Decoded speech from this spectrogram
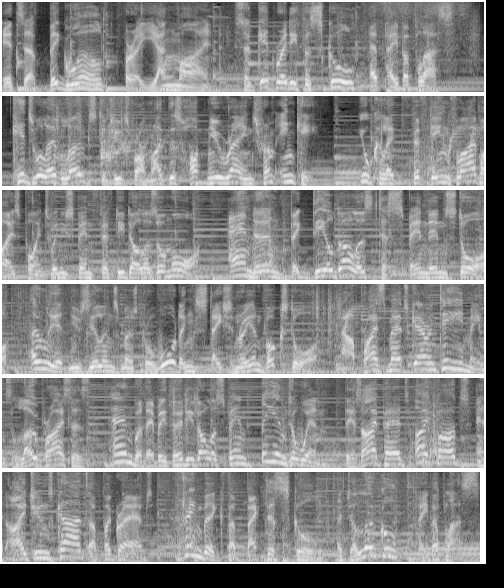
It's a big world for a young mind, so get ready for school at Paper Plus. Kids will have loads to choose from, like this hot new range from Inky. You'll collect 15 Fly Buys points when you spend $50 or more, and earn big deal dollars to spend in store, only at New Zealand's most rewarding stationery and bookstore. Our price match guarantee means low prices, and with every $30 spent, be in to win. There's iPads, iPods, and iTunes cards up for grabs. Dream big for back to school at your local Paper Plus.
